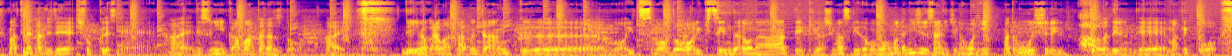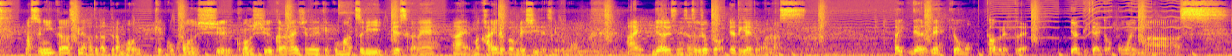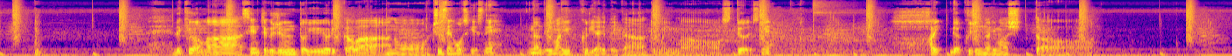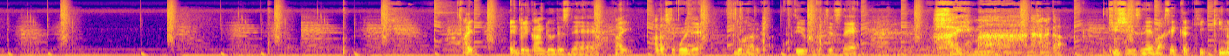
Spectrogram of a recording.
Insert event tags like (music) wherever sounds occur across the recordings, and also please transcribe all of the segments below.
まあ、てな感じで、ショックですね。はい。で、スニーカーも当たらずと。はい。で、今からまあ多分ダンクもいつも通りきついんだろうなーっていう気はしますけども、また23日の方にまたもう一種類とかが出るんで、まあ結構、まあスニーカー好きな方だったらもう結構今週、今週から来週まで結構祭りですかね。はい。まあ買えれば嬉しいですけども。はい。ではですね、早速ちょっとやっていきたいと思います。はい。ではですね、今日もタブレットでやっていきたいと思います。で、今日はまあ、先着順というよりかは、あの、抽選方式ですね。なんで、まあ、ゆっくりやればいいかなと思います。ではですね。はい。では、9時になりました。はい。エントリー完了ですね。はい。果たしてこれでどうなるかっていう形ですね。はい。まあ、なかなか厳しいですね。まあ、せっかく昨日、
